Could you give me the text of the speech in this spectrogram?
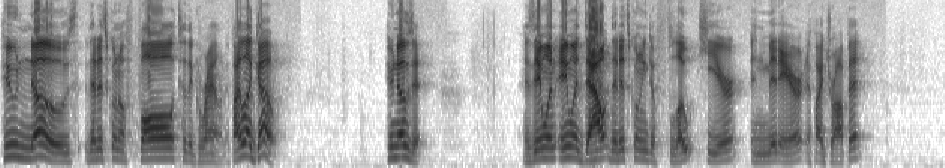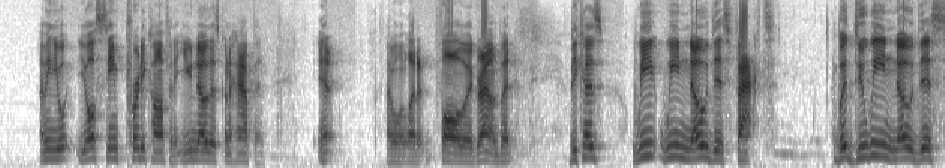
who knows that it's going to fall to the ground? If I let go, who knows it? Does anyone, anyone doubt that it's going to float here in midair if I drop it? I mean, you, you all seem pretty confident. You know that's going to happen. And I won't let it fall to the ground, but because we, we know this fact. But do we know this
